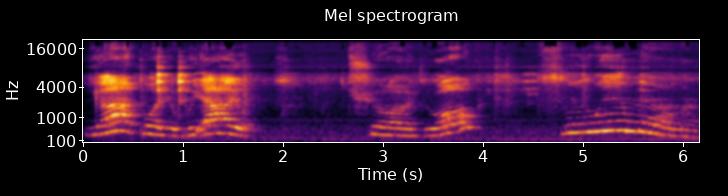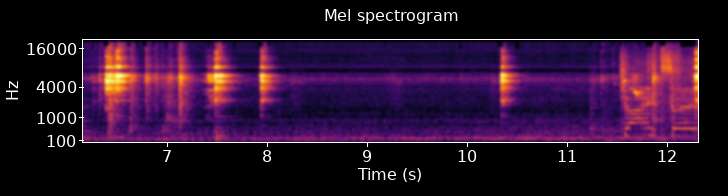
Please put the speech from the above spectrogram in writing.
Я полюбляю чайок з лимоном. Чай цейлонський,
